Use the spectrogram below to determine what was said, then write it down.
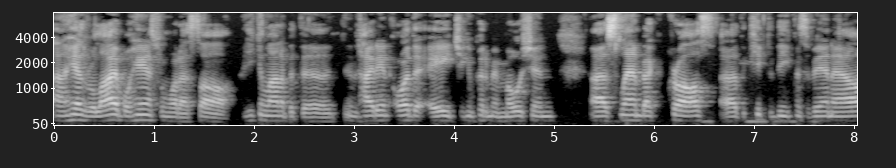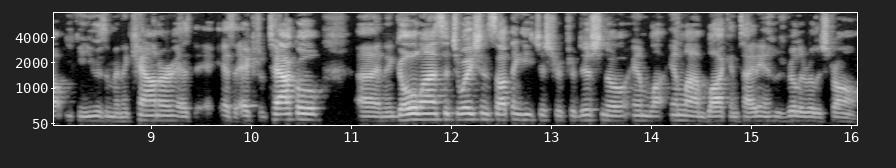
Uh, he has reliable hands from what I saw. He can line up at the, tight end or the H. You can put him in motion, uh, slam back across uh, to kick the defensive end out. You can use him in a counter as, as an extra tackle uh, in a goal line situation. So I think he's just your traditional inline blocking tight end who's really, really strong.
